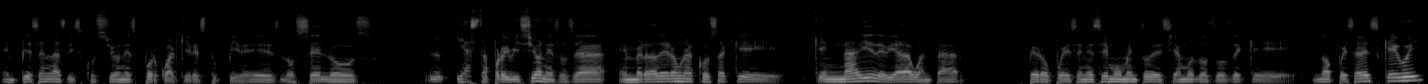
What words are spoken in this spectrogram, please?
Empiezan las discusiones por cualquier estupidez, los celos y hasta prohibiciones. O sea, en verdad era una cosa que, que nadie debía de aguantar. Pero pues en ese momento decíamos los dos de que, no, pues sabes qué, güey,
